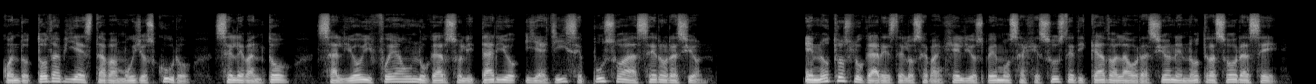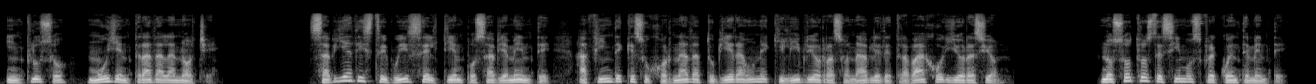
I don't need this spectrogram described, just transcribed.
cuando todavía estaba muy oscuro, se levantó, salió y fue a un lugar solitario y allí se puso a hacer oración. En otros lugares de los Evangelios vemos a Jesús dedicado a la oración en otras horas e, incluso, muy entrada la noche. Sabía distribuirse el tiempo sabiamente, a fin de que su jornada tuviera un equilibrio razonable de trabajo y oración. Nosotros decimos frecuentemente,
